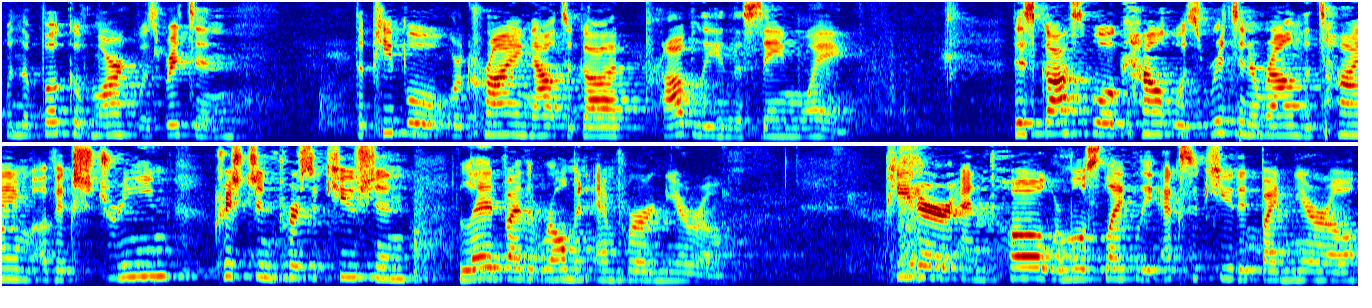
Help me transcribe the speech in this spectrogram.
When the book of Mark was written, the people were crying out to God probably in the same way. This gospel account was written around the time of extreme Christian persecution led by the Roman Emperor Nero. Peter and Paul were most likely executed by Nero,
